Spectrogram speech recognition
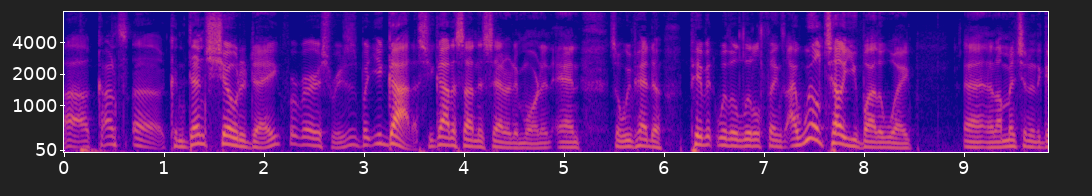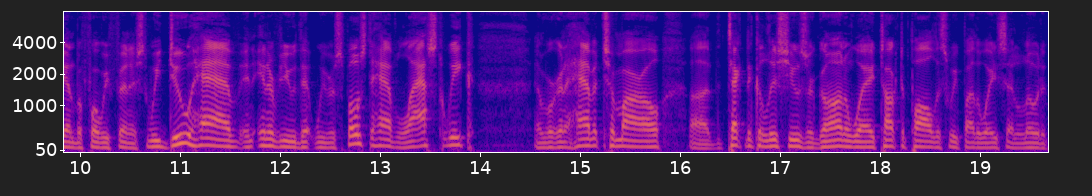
uh, cons- uh, condensed show today for various reasons. But you got us. You got us on this Saturday morning, and so we've had to pivot with a little things. I will tell you, by the way. And I'll mention it again before we finish. We do have an interview that we were supposed to have last week and we're going to have it tomorrow. Uh, the technical issues are gone away. Talked to Paul this week, by the way. He said hello to,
